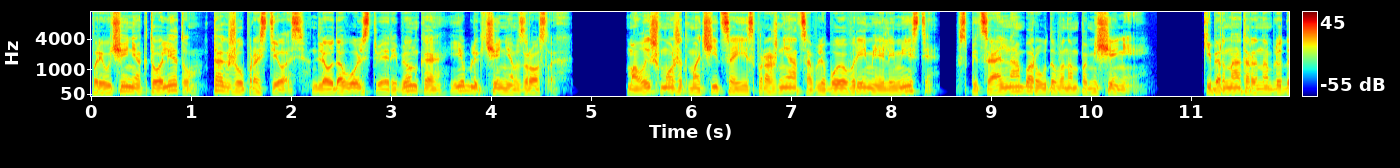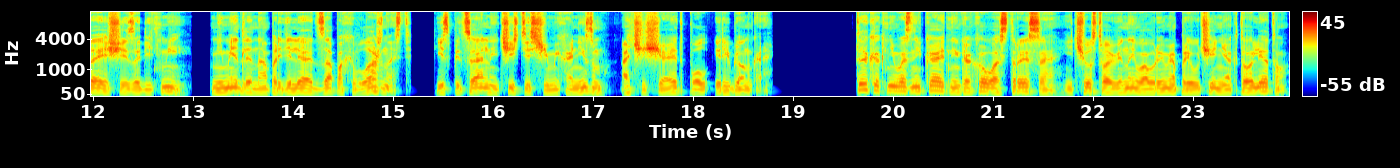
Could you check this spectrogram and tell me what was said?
Приучение к туалету также упростилось для удовольствия ребенка и облегчения взрослых. Малыш может мочиться и испражняться в любое время или месте в специально оборудованном помещении. Кибернаторы, наблюдающие за детьми, немедленно определяют запах и влажность, и специальный чистящий механизм очищает пол и ребенка. Так как не возникает никакого стресса и чувства вины во время приучения к туалету,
